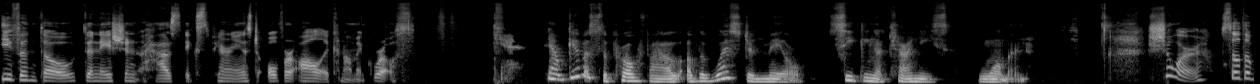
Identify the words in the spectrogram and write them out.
even though the nation has experienced overall economic growth. Now, give us the profile of the Western male seeking a Chinese woman? Sure. So the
